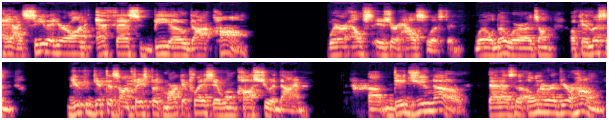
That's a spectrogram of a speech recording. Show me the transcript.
Hey, I see that you're on fsbo.com. Where else is your house listed? Well, nowhere. It's on. Okay, listen, you could get this on Facebook Marketplace. It won't cost you a dime. Uh, did you know that as the owner of your home,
